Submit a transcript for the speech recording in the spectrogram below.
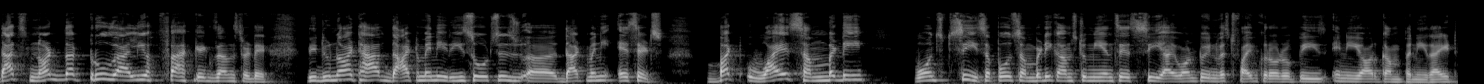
that's not the true value of bank exams today. We do not have that many resources uh, that many assets. But why somebody wants to see suppose somebody comes to me and says see I want to invest 5 crore rupees in your company right?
